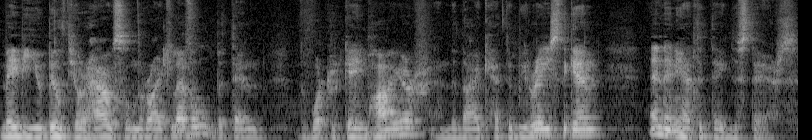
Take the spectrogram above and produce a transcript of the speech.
maybe you built your house on the right level, but then the water came higher and the dike had to be raised again and then you had to take the stairs.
